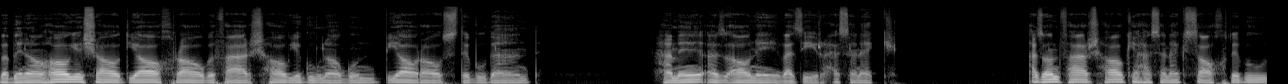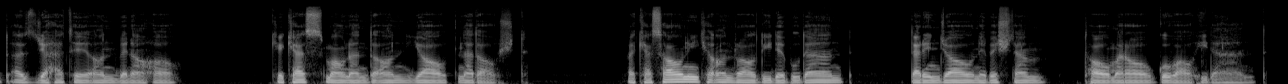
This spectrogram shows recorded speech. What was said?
و بناهای شادیاخ را بفرشهای گوناگون بیاراسته بودند. همه از آن وزیر حسنک. از آن فرشها که حسنک ساخته بود از جهت آن بناها که کس مانند آن یاد نداشت و کسانی که آن را دیده بودند در اینجا نبشتم تا مرا گواهی دهند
